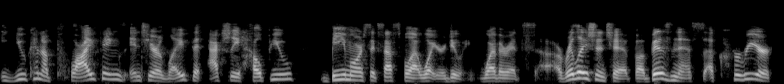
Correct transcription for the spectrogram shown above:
you can apply things into your life that actually help you be more successful at what you're doing, whether it's a relationship, a business, a career,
